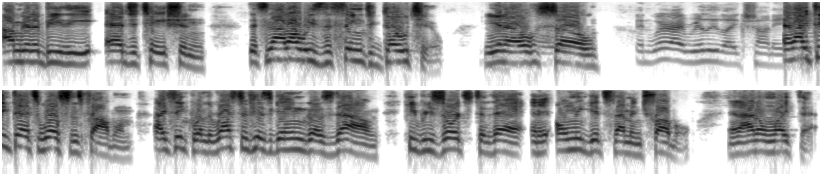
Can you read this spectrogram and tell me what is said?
I'm going to be the agitation that's not always the thing to go to. You know, so and where I really like Sean And I think that's Wilson's problem. I think when the rest of his game goes down, he resorts to that and it only gets them in trouble. And I don't like that.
